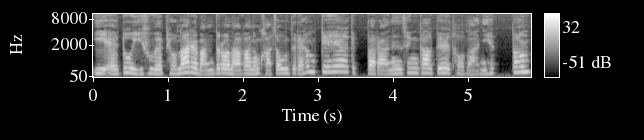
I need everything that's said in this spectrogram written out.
이 애도 이후에 변화를 만들어 나가는 과정들에 함께 해야겠다라는 생각을 더 많이 했던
